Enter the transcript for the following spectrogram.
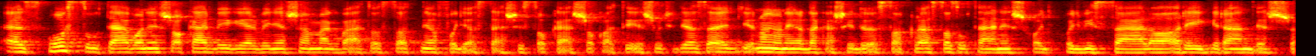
ez hosszú távon és akár végérvényesen megváltoztatni a fogyasztási szokásokat is. Úgyhogy ez egy nagyon érdekes időszak lesz azután is, hogy, hogy visszaáll a régi rend, és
